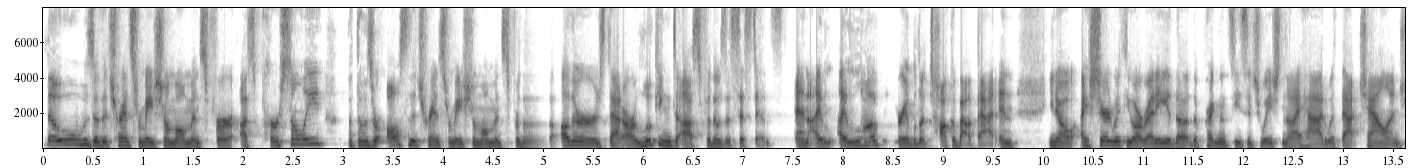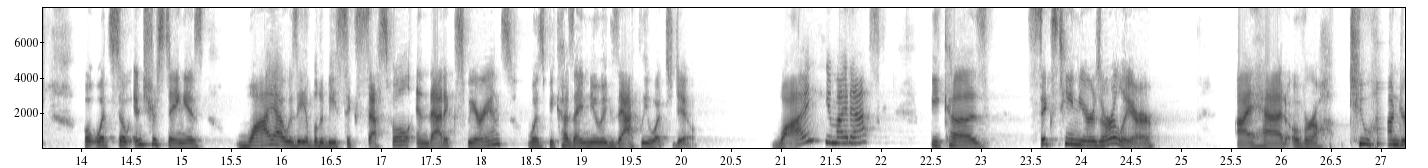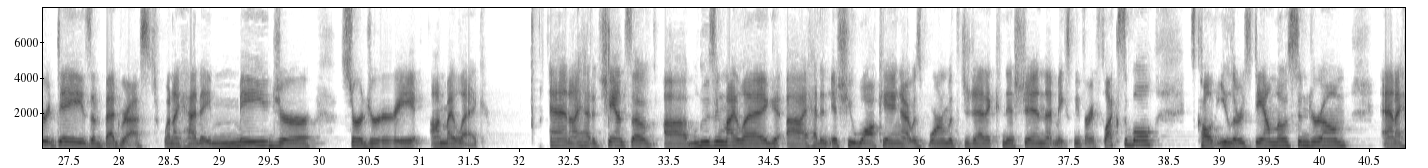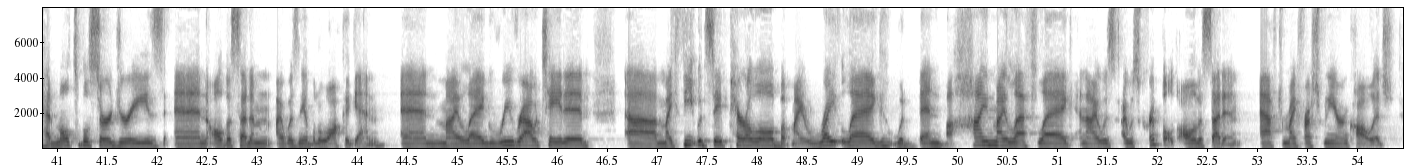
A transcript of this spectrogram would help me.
those are the transformational moments for us personally, but those are also the transformational moments for the others that are looking to us for those assistance. And I, I love that you're able to talk about that. And, you know, I shared with you already the, the pregnancy situation that I had with that challenge. But what's so interesting is why I was able to be successful in that experience was because I knew exactly what to do. Why, you might ask? Because 16 years earlier, I had over 200 days of bed rest when I had a major surgery on my leg. And I had a chance of um, losing my leg. I had an issue walking. I was born with a genetic condition that makes me very flexible. It's called Ehlers Danlos syndrome. And I had multiple surgeries, and all of a sudden, I wasn't able to walk again. And my leg rerotated. Uh, my feet would stay parallel, but my right leg would bend behind my left leg, and I was I was crippled all of a sudden after my freshman year in college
